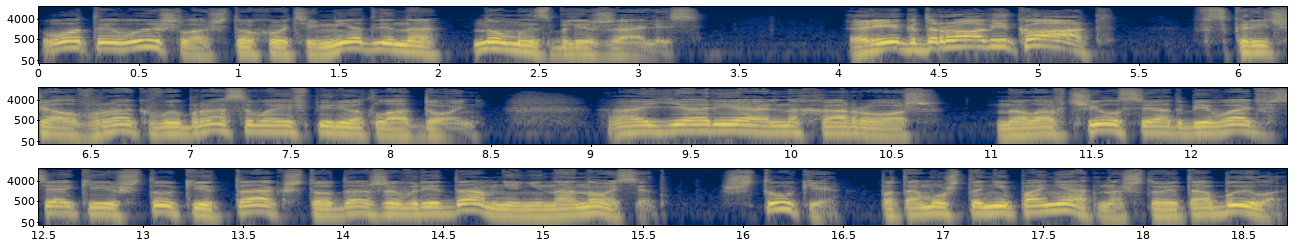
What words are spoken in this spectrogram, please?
Вот и вышло, что хоть и медленно, но мы сближались. «Ригдровикот!» — вскричал враг, выбрасывая вперед ладонь. «А я реально хорош. Наловчился отбивать всякие штуки так, что даже вреда мне не наносят. Штуки, потому что непонятно, что это было.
